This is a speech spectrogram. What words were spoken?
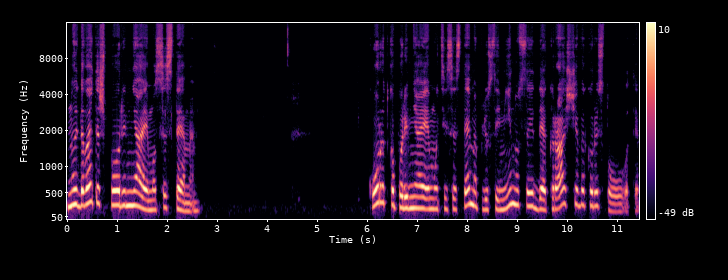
Ну і давайте ж порівняємо системи. Коротко порівняємо ці системи, плюси мінуси, де краще використовувати.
